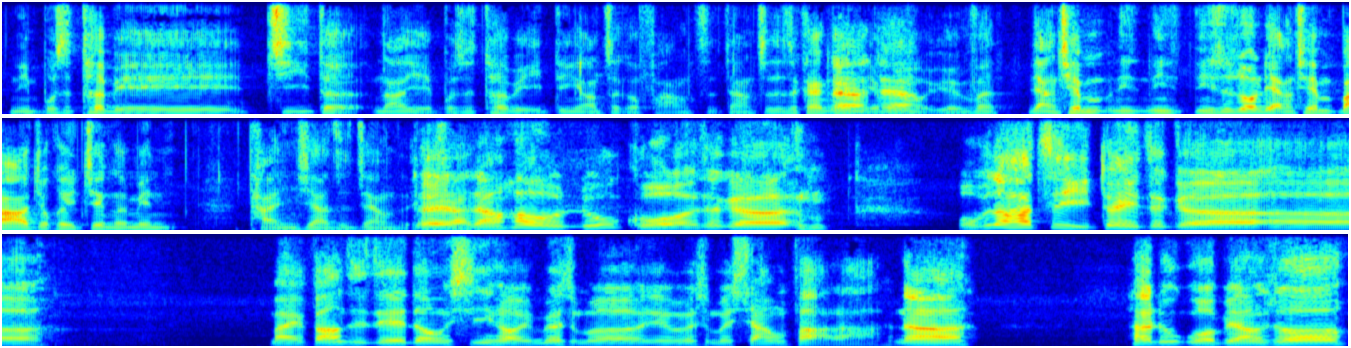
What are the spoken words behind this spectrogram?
你不是特别急的，那也不是特别一定要这个房子，这样只是看看有没有缘分。两千，你你你是说两千八就可以见个面谈一下，是这样子？对啊，然后如果这个 我不知道他自己对这个呃。买房子这些东西哈，有没有什么有没有什么想法啦？那他如果比方说，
